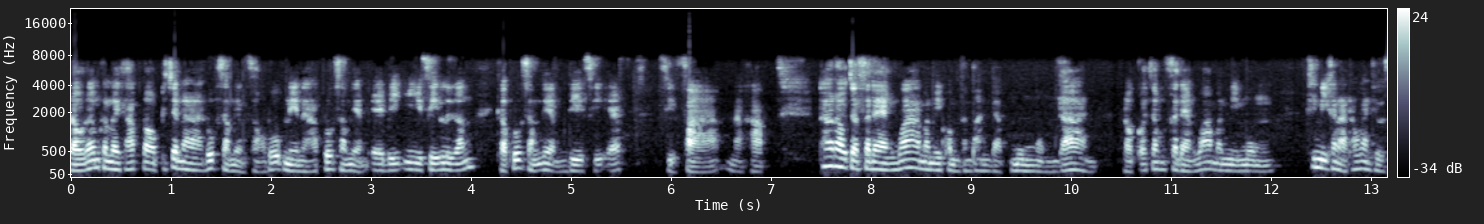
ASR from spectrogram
เราเริ่มกันเลยครับ เราพิจารณารูปสามเหลี่ยม 2 รูปนี้นะครับ รูปสามเหลี่ยม ABE สีเหลือง กับรูปสามเหลี่ยม DCF สีฟ้านะครับ ถ้าเราจะแสดงว่ามันมีความสัมพันธ์แบบมุมมุมด้าน เราก็ต้องแสดงว่ามันมีมุมที่มีขนาดเท่ากันถึง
